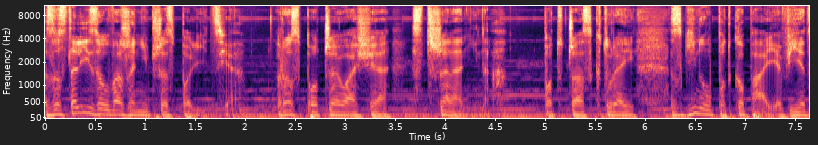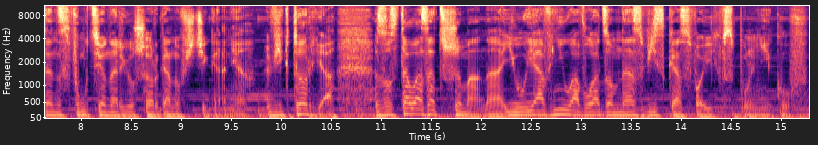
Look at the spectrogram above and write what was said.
zostali zauważeni przez policję. Rozpoczęła się strzelanina podczas której zginął Podkopajew, jeden z funkcjonariuszy organów ścigania. Wiktoria została zatrzymana i ujawniła władzom nazwiska swoich wspólników.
